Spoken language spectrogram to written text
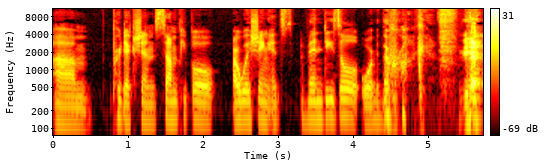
um, predictions. Some people are wishing it's Vin Diesel or The Rock. Yeah.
